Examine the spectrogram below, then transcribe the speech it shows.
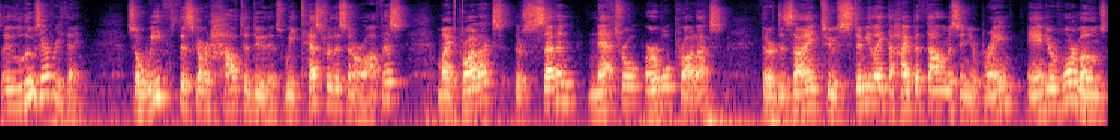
So they lose everything. So we've discovered how to do this. We test for this in our office. My products, there's seven natural herbal products that are designed to stimulate the hypothalamus in your brain and your hormones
